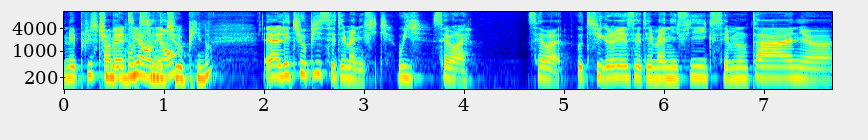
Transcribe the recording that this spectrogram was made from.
mais plus Tu par m'as dit en. Éthiopie, non? Et à L'Éthiopie, c'était magnifique. Oui, c'est vrai. C'est vrai. Au Tigré, c'était magnifique, ces montagnes. euh,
